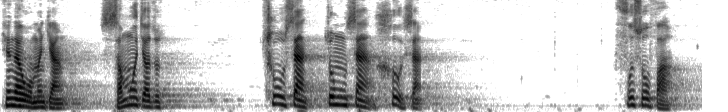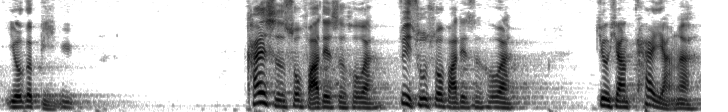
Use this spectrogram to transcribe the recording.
现在我们讲什么叫做初善、中善、后善？佛说法有个比喻，开始说法的时候啊，最初说法的时候啊，就像太阳啊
